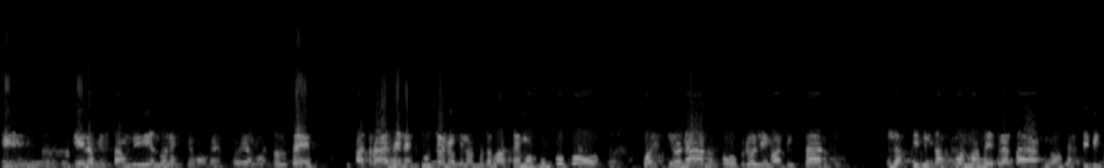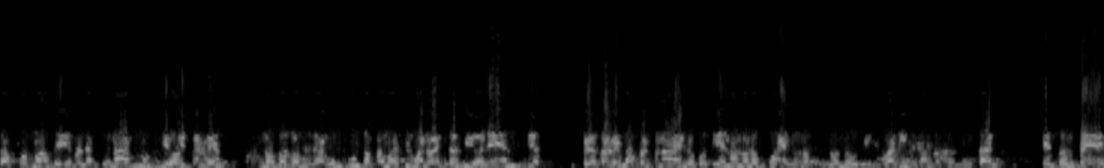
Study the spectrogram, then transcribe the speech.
eh, qué es lo que están viviendo en este momento. Entonces, a través de la escucha lo que nosotros hacemos es un poco cuestionar o problematizar las típicas formas de tratarnos, las típicas formas de relacionarnos, que hoy tal vez nosotros desde algún punto podemos decir, bueno, esto es violencia, pero tal vez las personas en lo cotidiano no lo pueden, no, no lo visualizan como tal. Entonces,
